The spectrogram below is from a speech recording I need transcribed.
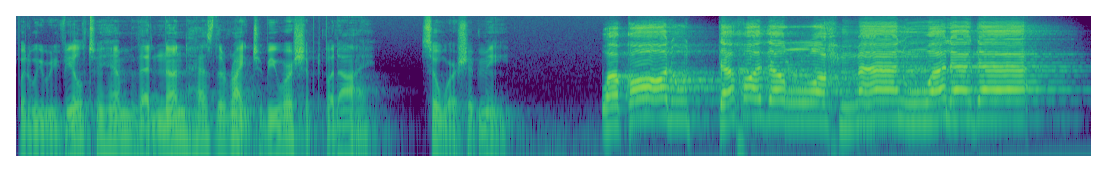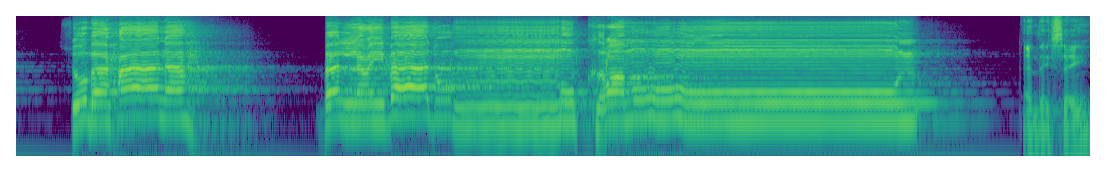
but we revealed to him that none has the right to be worshipped but I. So worship me. وقالوا اتخذ الرحمن ولدا سبحانه بل عباد مكرمون And they say,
